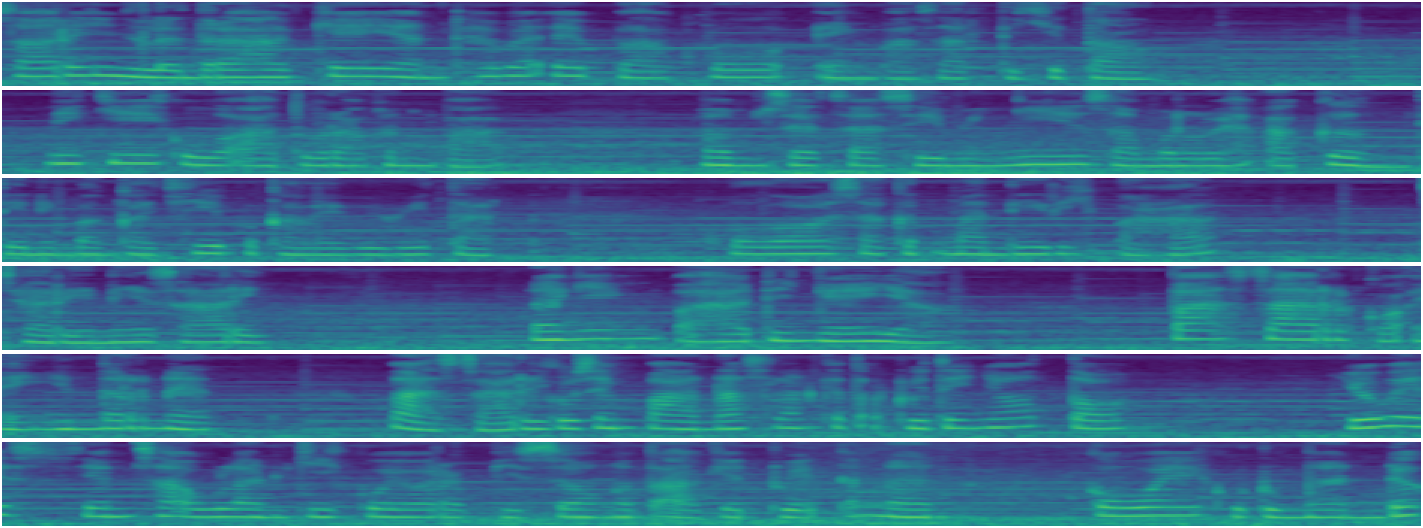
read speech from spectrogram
Sari njlentrehake yen dheweke bako ing pasar digital. Niki kula aturaken, Pak. Omset sasi wingi sampun luwih ageng tinimbang gaji pegawai wiwitan. Kula saged mandiri, Pak. Jarine Sari. Nanging Pak Hadi ngeyel. Pasar kok ing internet. Pasar iku sing panas lan ketok duite nyoto. Ya wis, yen saulan iki kowe ora bisa ngetokake duit tenan, kowe kudu mandek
